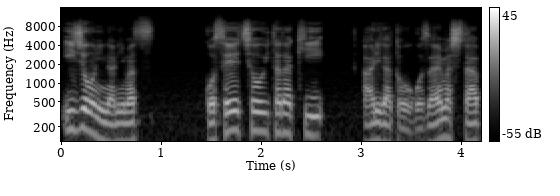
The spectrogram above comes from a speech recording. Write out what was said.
以上になります。ご清聴いただきありがとうございました。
